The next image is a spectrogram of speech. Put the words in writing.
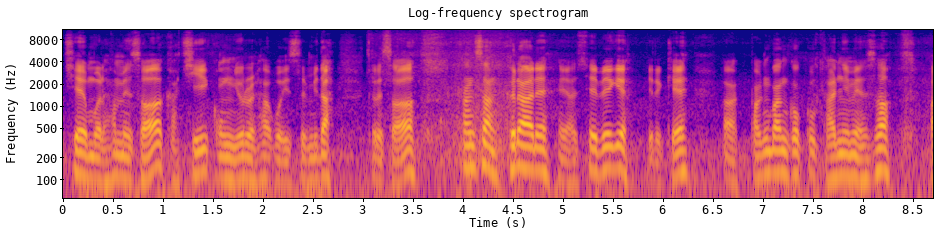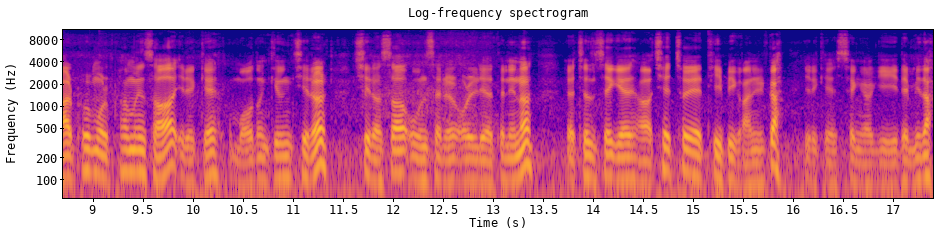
체험을 하면서 같이 공유를 하고 있습니다. 그래서 항상 그날에 예, 새벽에 이렇게 어, 방방곡곡 다니면서 발품을 펴면서 이렇게 모든 경치를 실어서 운세를 올려드리는 예, 전 세계 어, 최초의 TV가 아닐까 이렇게 생각이 됩니다.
